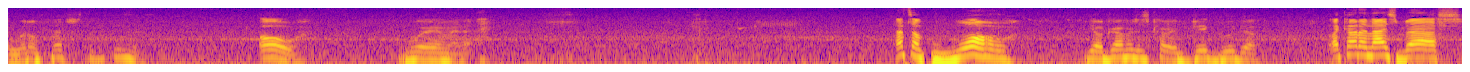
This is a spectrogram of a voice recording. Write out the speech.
A little fish. At this. Oh, wait a minute. That's a whoa. Yo, grandma just caught a big bluegill. I caught a nice bass.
